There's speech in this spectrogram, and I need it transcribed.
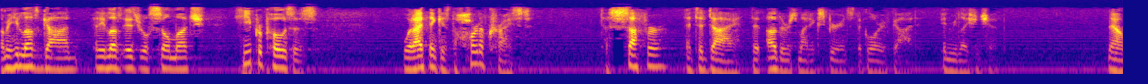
I mean, he loves God and he loves Israel so much. He proposes what I think is the heart of Christ to suffer and to die that others might experience the glory of God in relationship. Now,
